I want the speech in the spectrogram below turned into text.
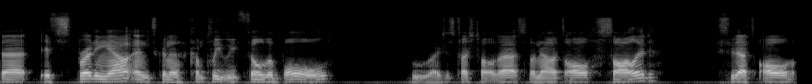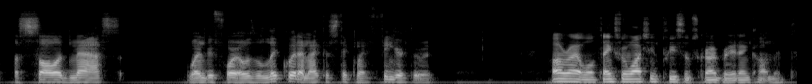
that it's spreading out and it's going to completely fill the bowl Ooh, I just touched all of that, so now it's all solid. See, that's all a solid mass when before it was a liquid and I could stick my finger through it. Alright, well thanks for watching. Please subscribe, rate, and comment.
